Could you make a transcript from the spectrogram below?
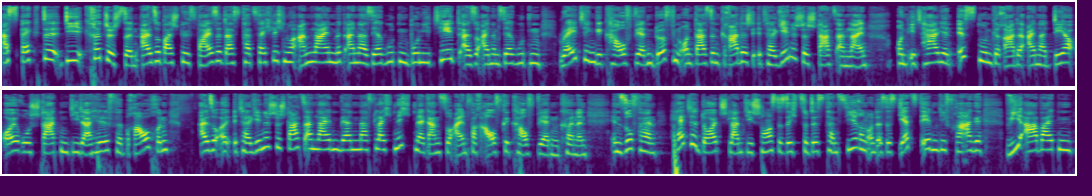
Aspekte, die kritisch sind. Also beispielsweise, dass tatsächlich nur Anleihen mit einer sehr guten Bonität, also einem sehr guten Rating gekauft werden dürfen. Und da sind gerade italienische Staatsanleihen. Und Italien ist nun gerade einer der Euro-Staaten, die da Hilfe brauchen. Also äh, italienische Staatsanleihen werden da vielleicht nicht mehr ganz so einfach aufgekauft werden können. Insofern hätte Deutschland die Chance, sich zu distanzieren. Und es ist jetzt eben die Frage, wie arbeiten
